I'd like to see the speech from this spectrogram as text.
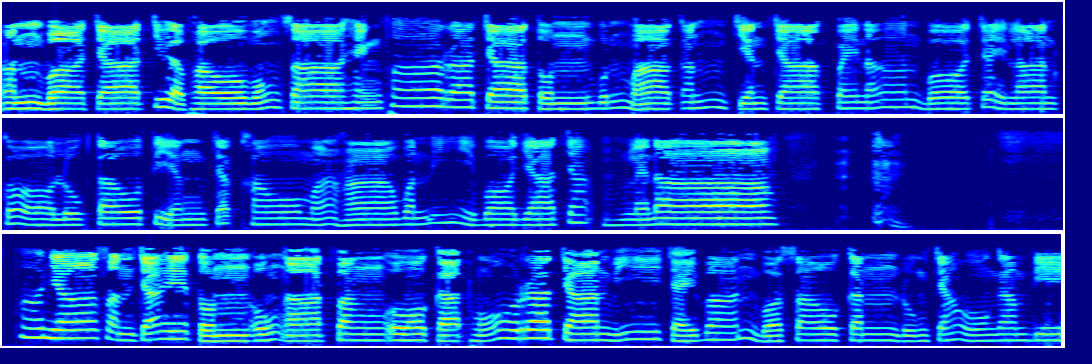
อันว่าจะเจื้อเผาวงศาแห่งพระราชาตนบุญมากันเจียนจากไปนานบ่ใจลานก็ลูกเต้าเตียงจะเข้ามาหาวันนี้บ่อยาจะแลนา ญาสันใจตนองอาจฟังโอกาสโหราจารย์มีใจบ้านบ่เศร้ากันรุงเจ้างามดี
